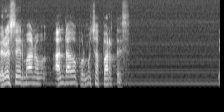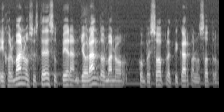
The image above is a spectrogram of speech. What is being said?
Pero ese hermano ha andado por muchas partes. Dijo, hermano, si ustedes supieran, llorando, hermano, comenzó a platicar con nosotros.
